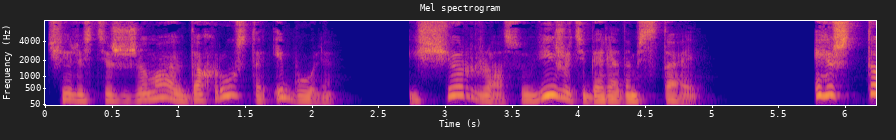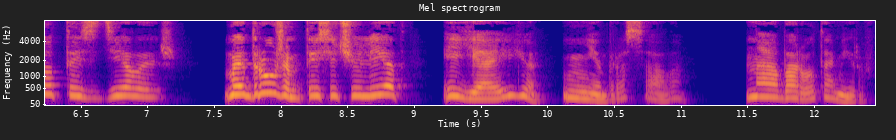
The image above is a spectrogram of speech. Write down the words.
Челюсти сжимаю до хруста и боли. Еще раз увижу тебя рядом с Таей. И что ты сделаешь? Мы дружим тысячу лет, и я ее не бросала. Наоборот, Амиров,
